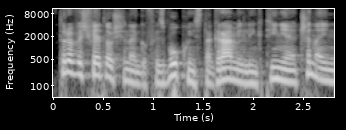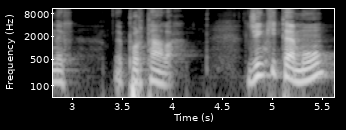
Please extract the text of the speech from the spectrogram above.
które wyświetlą się na jego Facebooku, Instagramie, LinkedInie czy na innych portalach. Dzięki temu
